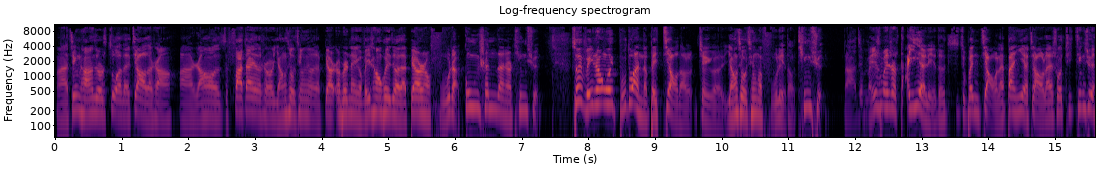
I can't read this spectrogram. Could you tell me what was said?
啊，经常就是坐在轿子上啊，然后发呆的时候，杨秀清就在边呃不是那个韦昌辉就在边上扶着，躬身在那听训，所以韦昌辉不断的被叫到这个杨秀清的府里头听训啊，就没事没事大夜里的就把你叫过来，半夜叫过来说听听训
